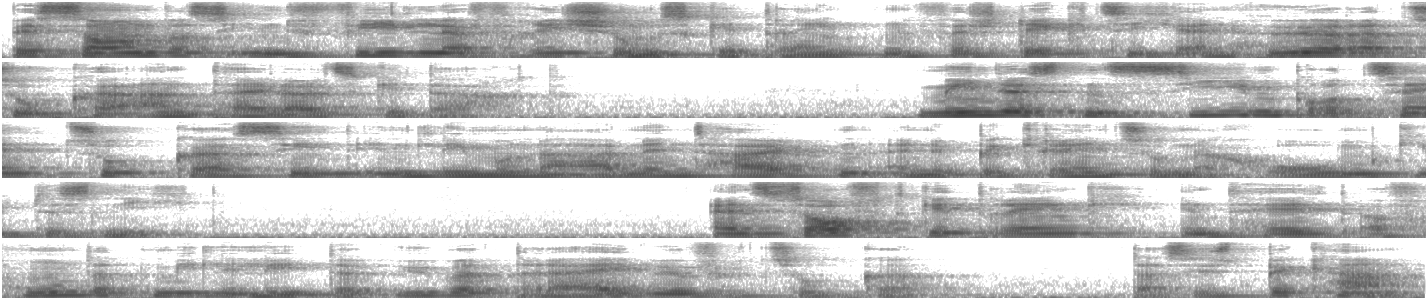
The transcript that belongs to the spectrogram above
Besonders in vielen Erfrischungsgetränken versteckt sich ein höherer Zuckeranteil als gedacht. Mindestens 7% Zucker sind in Limonaden enthalten, eine Begrenzung nach oben gibt es nicht. Ein Softgetränk enthält auf 100 ml über 3 Würfel Zucker. Das ist bekannt.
